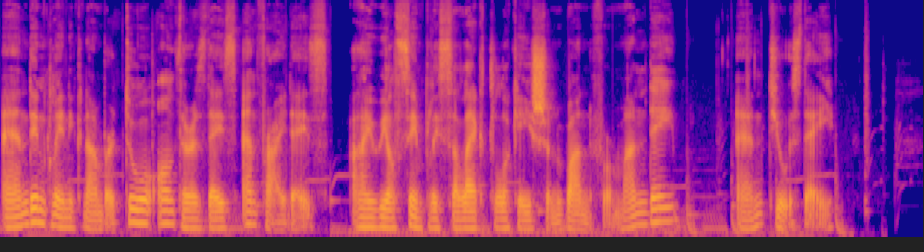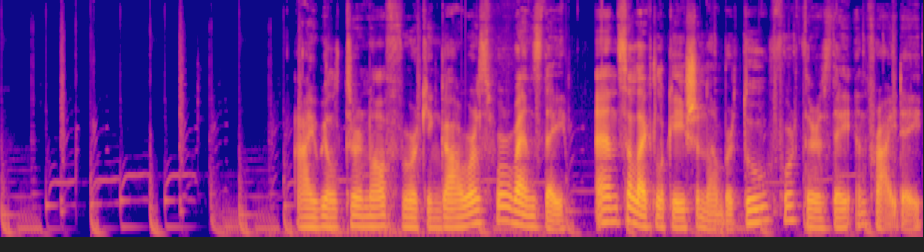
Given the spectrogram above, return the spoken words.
and in clinic number 2 on Thursdays and Fridays. I will simply select location 1 for Monday and Tuesday. I will turn off working hours for Wednesday and select location number 2 for Thursday and Friday.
